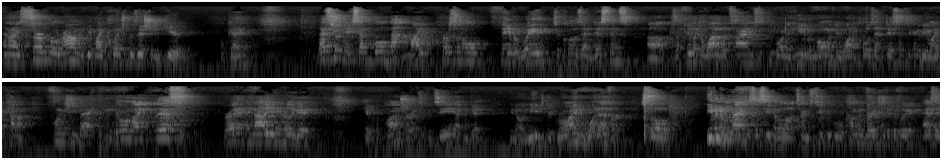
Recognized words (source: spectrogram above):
and then I circle around and get my clinch position here. Okay? That's certainly acceptable. Not my personal favorite way to close that distance, because uh, I feel like a lot of the times people are in the heat of the moment, they want to close that distance, they're going to be like kind of flinching back and going like this, right? And now you can really get hit with a punch, or as you can see, I can get, you know, knee to the groin, whatever. So even in practice, I see that a lot of times too, people will come in very tentatively as they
